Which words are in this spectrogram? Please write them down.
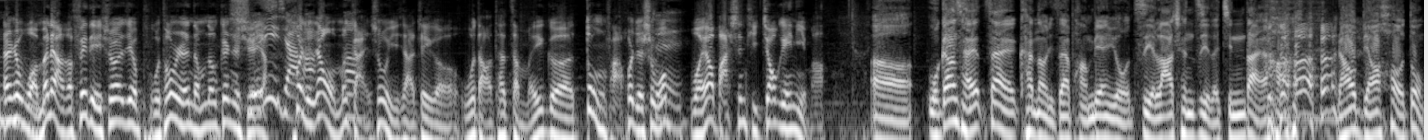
但是我们两个非得说，这普通人能不能跟着学一下，或者让我们感受一下这个舞蹈它怎么一个动法，或者是我我要把身体交给你吗？呃，我刚才在看到你在旁边有自己拉伸自己的筋带哈，然后比较好动。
